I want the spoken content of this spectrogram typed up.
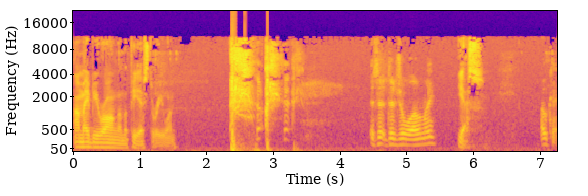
I may be wrong on the PS3 one. Is it digital only? Yes. Okay.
